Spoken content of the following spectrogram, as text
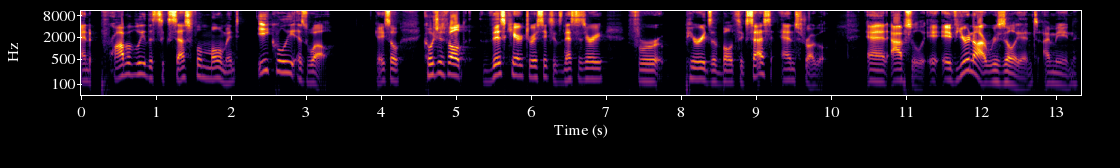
and probably the successful moment equally as well. Okay, so coaches felt this characteristics is necessary for periods of both success and struggle. And absolutely, if you're not resilient, I mean,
